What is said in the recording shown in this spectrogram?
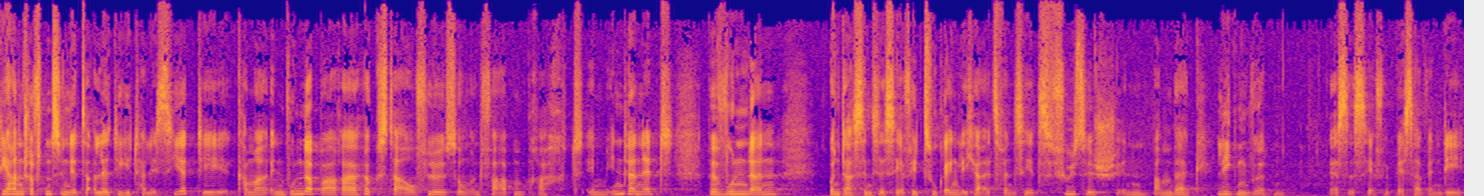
Die Handschriften sind jetzt alle digitalisiert. Die kann man in wunderbarer höchster Auflösung und Farbenpracht im Internet bewundern. Und da sind sie sehr viel zugänglicher, als wenn sie jetzt physisch in Bamberg liegen würden. Es ist sehr viel besser, wenn die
